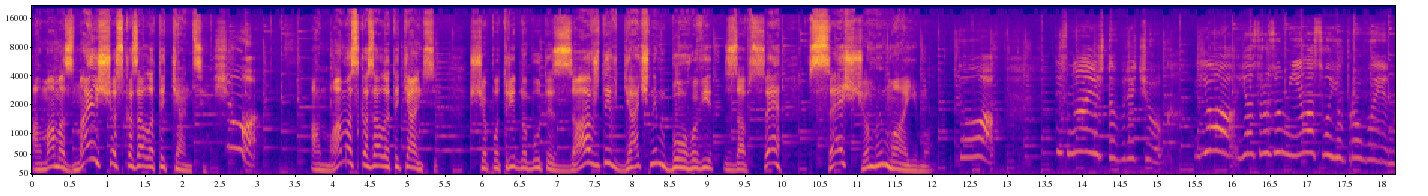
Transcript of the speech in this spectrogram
А мама знає, що сказала Тетянці? що? А мама сказала Тетянці, що потрібно бути завжди вдячним Богові за все, все, що ми маємо. Так, ти знаєш, добрячок, я, я зрозуміла свою провину,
